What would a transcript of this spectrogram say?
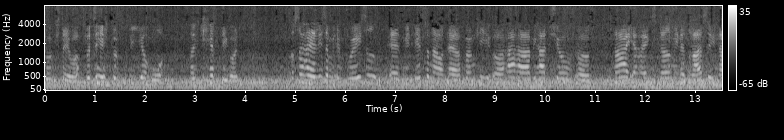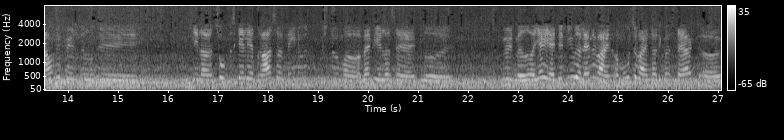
bogstaver fordelt på fire ord. Hold kæft, det er godt. Og så har jeg ligesom embraced, at mit efternavn er funky, og haha, vi har det sjovt, og nej, jeg har ikke skrevet min adresse i navnefeltet, øh, eller to forskellige adresser, den ene uden husnummer, og hvad vi ellers er blevet øh, mødt med. Og ja, ja, det er lige ud af landevejen og motorvejen, når det går stærkt, og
